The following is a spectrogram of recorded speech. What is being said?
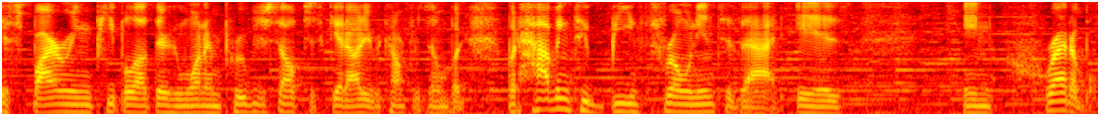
aspiring people out there who want to improve yourself, just get out of your comfort zone. But but having to be thrown into that is incredible.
